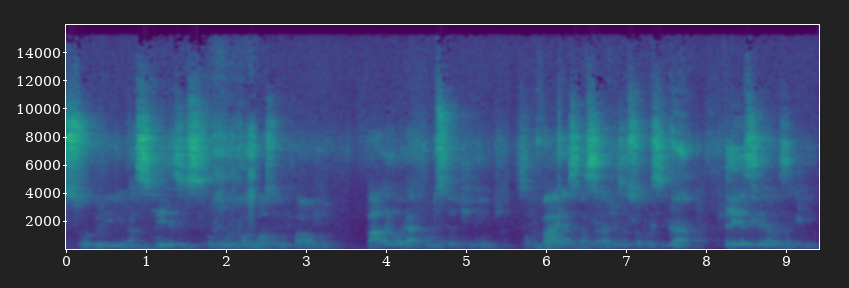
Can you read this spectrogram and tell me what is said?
sobre as vezes como o apóstolo Paulo fala em orar constantemente. São várias passagens, eu só vou citar três delas aqui.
